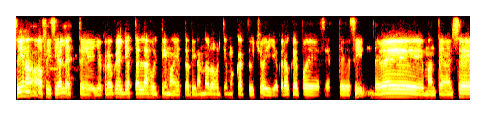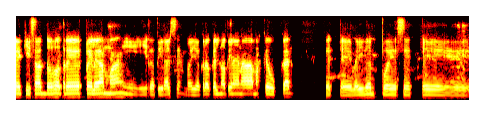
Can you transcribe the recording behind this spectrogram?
Sí, no, oficial, este, yo creo que él ya está en las últimas y está tirando los últimos cartuchos y yo creo que pues, este, sí, debe mantenerse quizás dos o tres peleas más y, retirarse. Pues, yo creo que él no tiene nada más que buscar. Este, Vader, pues, este,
